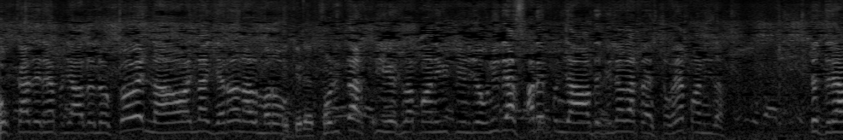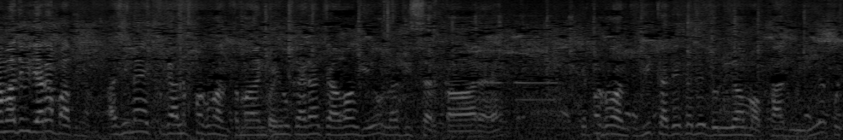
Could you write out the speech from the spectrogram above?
ਹੋਕਾ ਦੇ ਰਿਹਾ ਪੰਜਾਬ ਦੇ ਲੋਕ। ਓਏ ਨਾ ਇਹਨਾਂ ਜਰਾਂ ਨਾਲ ਮਰੋ। ਥੋੜੀ ਧਰਤੀ ਹੇਠਲਾ ਪਾਣੀ ਵੀ ਪੀਣ ਯੋਗ ਨਹੀਂ ਰਿਹਾ। ਸਾਰੇ ਪੰਜਾਬ ਦੇ ਜ਼ਿਲ੍ਹਿਆਂ ਦਾ ਟੈਸਟ ਹੋਇਆ ਪਾਣੀ ਦਾ। ਤੇ ਦਰਿਆਵਾਂ 'ਚ ਵੀ ਜ਼ਹਿਰਾਂ ਪਾਤੀਆਂ ਅਸੀਂ ਨਾ ਇੱਕ ਗੱਲ ਭਗਵੰਤ ਮਾਨ ਜੀ ਨੂੰ ਕਹਿਣਾ ਚਾਹਾਂਗੇ ਉਹਨਾਂ ਦੀ ਸਰਕਾਰ ਹੈ ਕਿ ਭਗਵੰਤ ਜੀ ਕਦੇ ਕਦੇ ਦੁਨੀਆ ਮੌਕਾ ਦਿੰਦੀ ਹੈ ਕੁਝ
